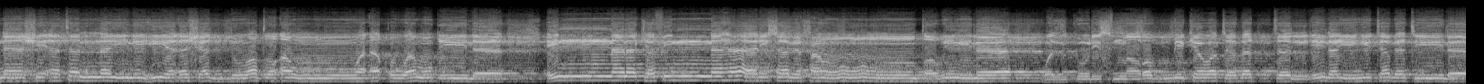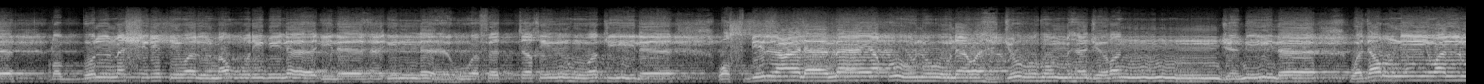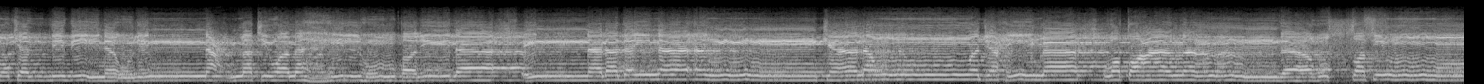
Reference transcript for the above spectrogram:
ناشئة الليل هي أشد وطئا وأقوم قيلا. إن لك في النهار سبحا طويلا. واذكر اسم ربك وتبتل إليه تبتيلا. رب المشرق والمغرب لا إله إلا هو فاتخذه وكيلا. واصبر على ما يقولون واهجرهم هجرا جميلا. وذرني والمكذبين أولي النعمة ومهلهم قليلا إن لدينا أنكالا وجحيما وطعاما ذا غصة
